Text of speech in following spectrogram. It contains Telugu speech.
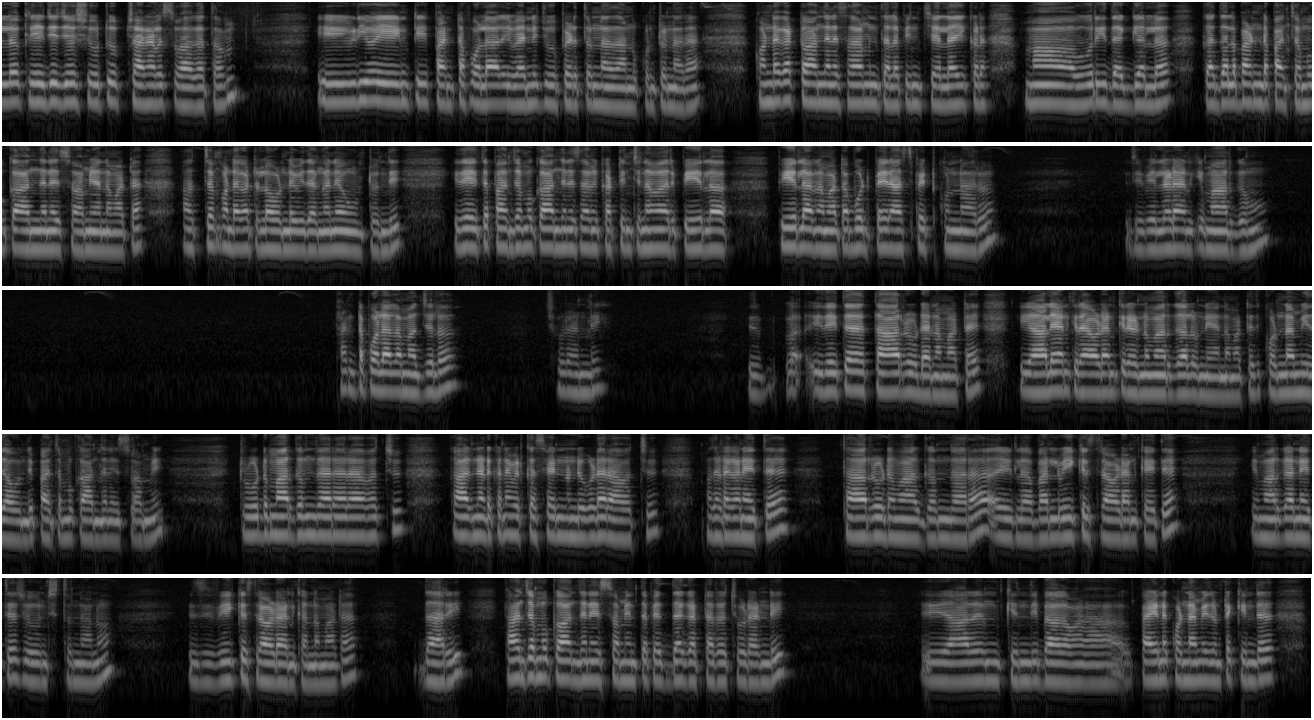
Hello crazy josh YouTube channel స్వాగతం. ఈ వీడియో ఏంటి? పంట పొలాలు ఇవన్నీ చూపెడుతున్నది అనుకుంటున్నారా? కొండగట్టు ఆంజనేయ స్వామిని తలపించేలా ఇక్కడ మా ఊరి దగ్గరలో గద్దలబండ పంచముఖ ఆంజనేయ స్వామి అన్నమాట. అచ్చం కొండగట్టులో ఉండే విధంగానే ఉంటుంది. ఇదైతే పంచముఖ ఆంజనేయ స్వామి కట్టించిన వారి పేర్ల పేర్లు అన్నమాట. బొడ్డుపై రాసి పెట్టుకున్నారు. ఇది వెళ్ళడానికి మార్గము. పంట పొలాల మధ్యలో. చూడండి. ఇదైతే తార్ రోడ్ అన్నమాట. ఈ ఆలయానికి రావడానికి రెండు మార్గాలు ఉన్నాయన్నమాట. ఇది కొండ మీద ఉంది పంచముఖ ఆంజనేయ స్వామి. రోడ్డు మార్గం ద్వారా రావచ్చు. కాలినడకన వెడక సైడ్ నుండి కూడా రావచ్చు. మొదటగానైతే తార్ రోడ్డు మార్గం ద్వారా ఇట్లా బండ్లు వెహికల్స్ రావడానికి అయితే ఈ మార్గాన్ని అయితే చూపించుతున్నాను ఇది వెహికల్స్ రావడానికి అన్నమాట దారి పాంచముఖ ఆంజనేయ స్వామి ఎంత పెద్ద గట్టారో చూడండి. ఈ ఆలయం కింది భాగం పైన కొండ మీద ఉంటే కింద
